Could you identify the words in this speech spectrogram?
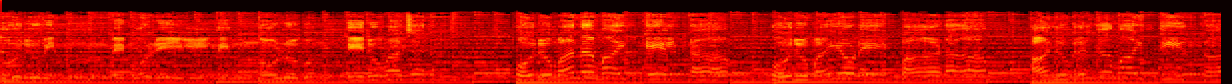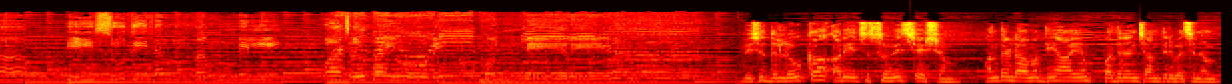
ഗുരുവിന്റെ മൊഴിയിൽ നിന്നൊഴുകും തിരുവചനം. ഒരു മനമായി കേൾക്കാം ഒരുമയോടെ പാടാം അനുഗ്രഹമായി തീർക്കാം. ഈ സുദിനം നമ്മിൽ വചൃപയോടെ മുന്നേറിയിടാം വിശുദ്ധ ലൂക്ക അറിയിച്ച സുവിശേഷം പന്ത്രണ്ടാം അധ്യായം പതിനഞ്ചാം തിരുവചനം.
